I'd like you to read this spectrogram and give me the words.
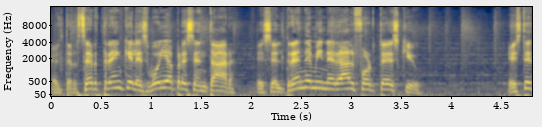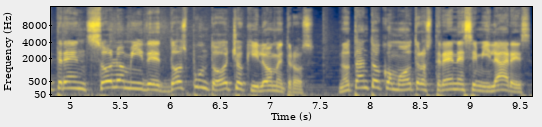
El tercer tren que les voy a presentar es el tren de mineral Fortescue. Este tren solo mide 2.8 kilómetros, no tanto como otros trenes similares,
